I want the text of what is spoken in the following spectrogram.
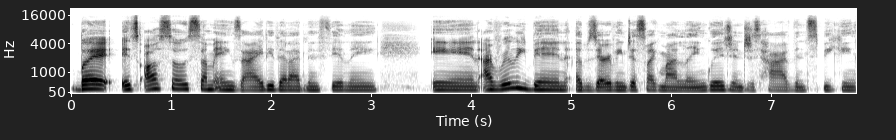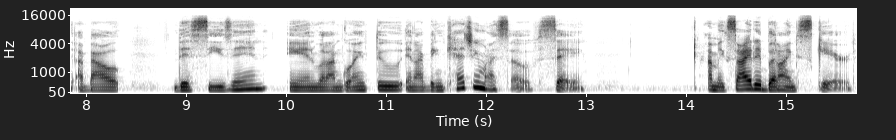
but it's also some anxiety that I've been feeling. And I've really been observing just like my language and just how I've been speaking about this season and what I'm going through. And I've been catching myself say, I'm excited, but I'm scared.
